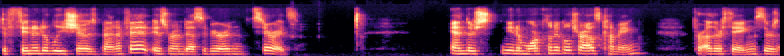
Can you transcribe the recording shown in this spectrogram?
definitively shows benefit is remdesivir and steroids. And there's, you know, more clinical trials coming for other things. There's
